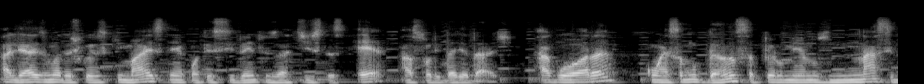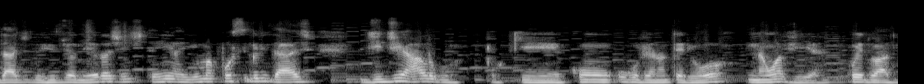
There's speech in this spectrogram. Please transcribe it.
Aliás, uma das coisas que mais tem acontecido entre os artistas é a solidariedade. Agora, com essa mudança, pelo menos na cidade do Rio de Janeiro, a gente tem aí uma possibilidade de diálogo porque com o governo anterior não havia. Com Eduardo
